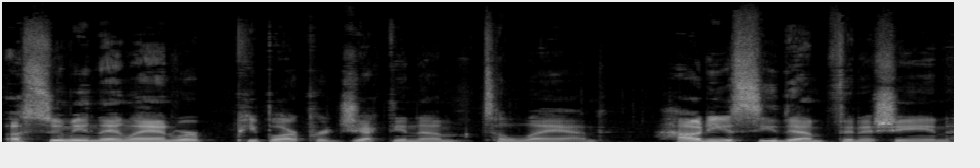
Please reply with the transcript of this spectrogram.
Assuming they land where people are projecting them to land, how do you see them finishing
